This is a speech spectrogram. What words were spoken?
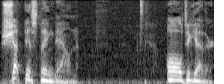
Shut this thing down altogether.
